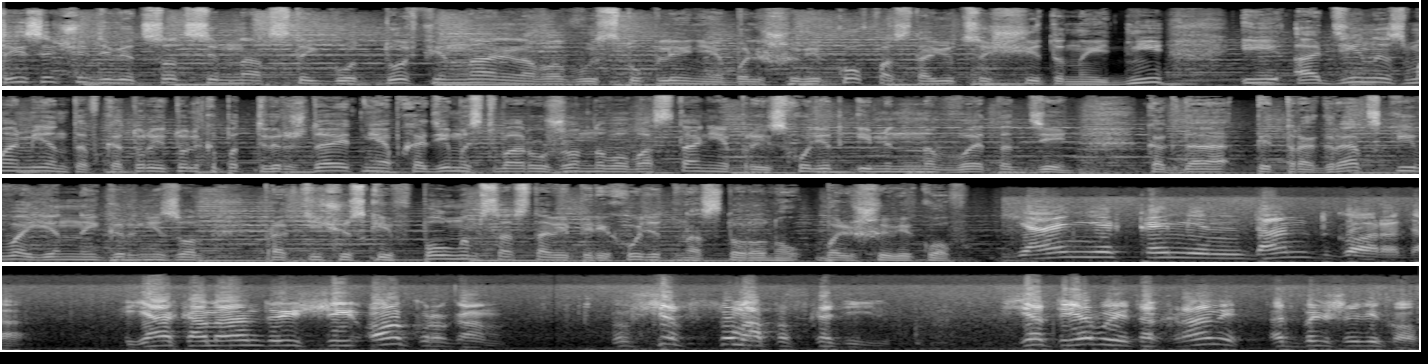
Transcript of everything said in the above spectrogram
1917 год. До финального выступления большевиков остаются считанные дни, и один из моментов, который только подтверждает необходимость вооруженного восстания, происходит именно в этот день, когда Петроградский военный гарнизон практически в полном составе переходит на сторону большевиков. Я не комендант города, я командующий округом. Ну, все с ума посходили. Все требуют охраны от большевиков.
